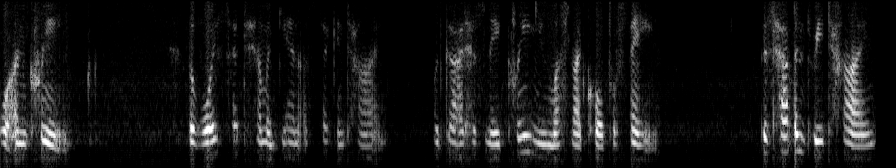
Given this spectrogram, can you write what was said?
or unclean. The voice said to him again a second time, What God has made clean you must not call profane. This happened three times,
